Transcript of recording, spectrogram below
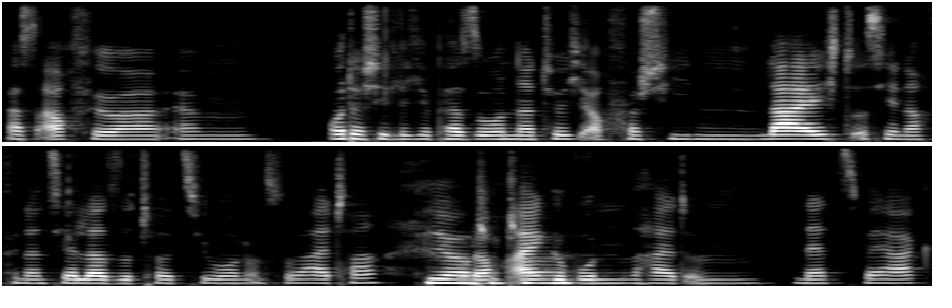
Was auch für ähm, unterschiedliche Personen natürlich auch verschieden leicht ist, je nach finanzieller Situation und so weiter. Ja, oder auch total. Eingebundenheit im Netzwerk.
